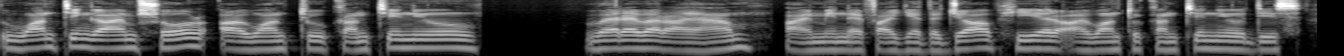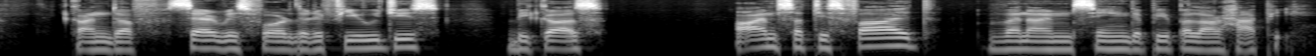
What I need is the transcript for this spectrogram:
one thing I'm sure I want to continue wherever I am. I mean, if I get a job here, I want to continue this kind of service for the refugees because I'm satisfied when I'm seeing the people are happy.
